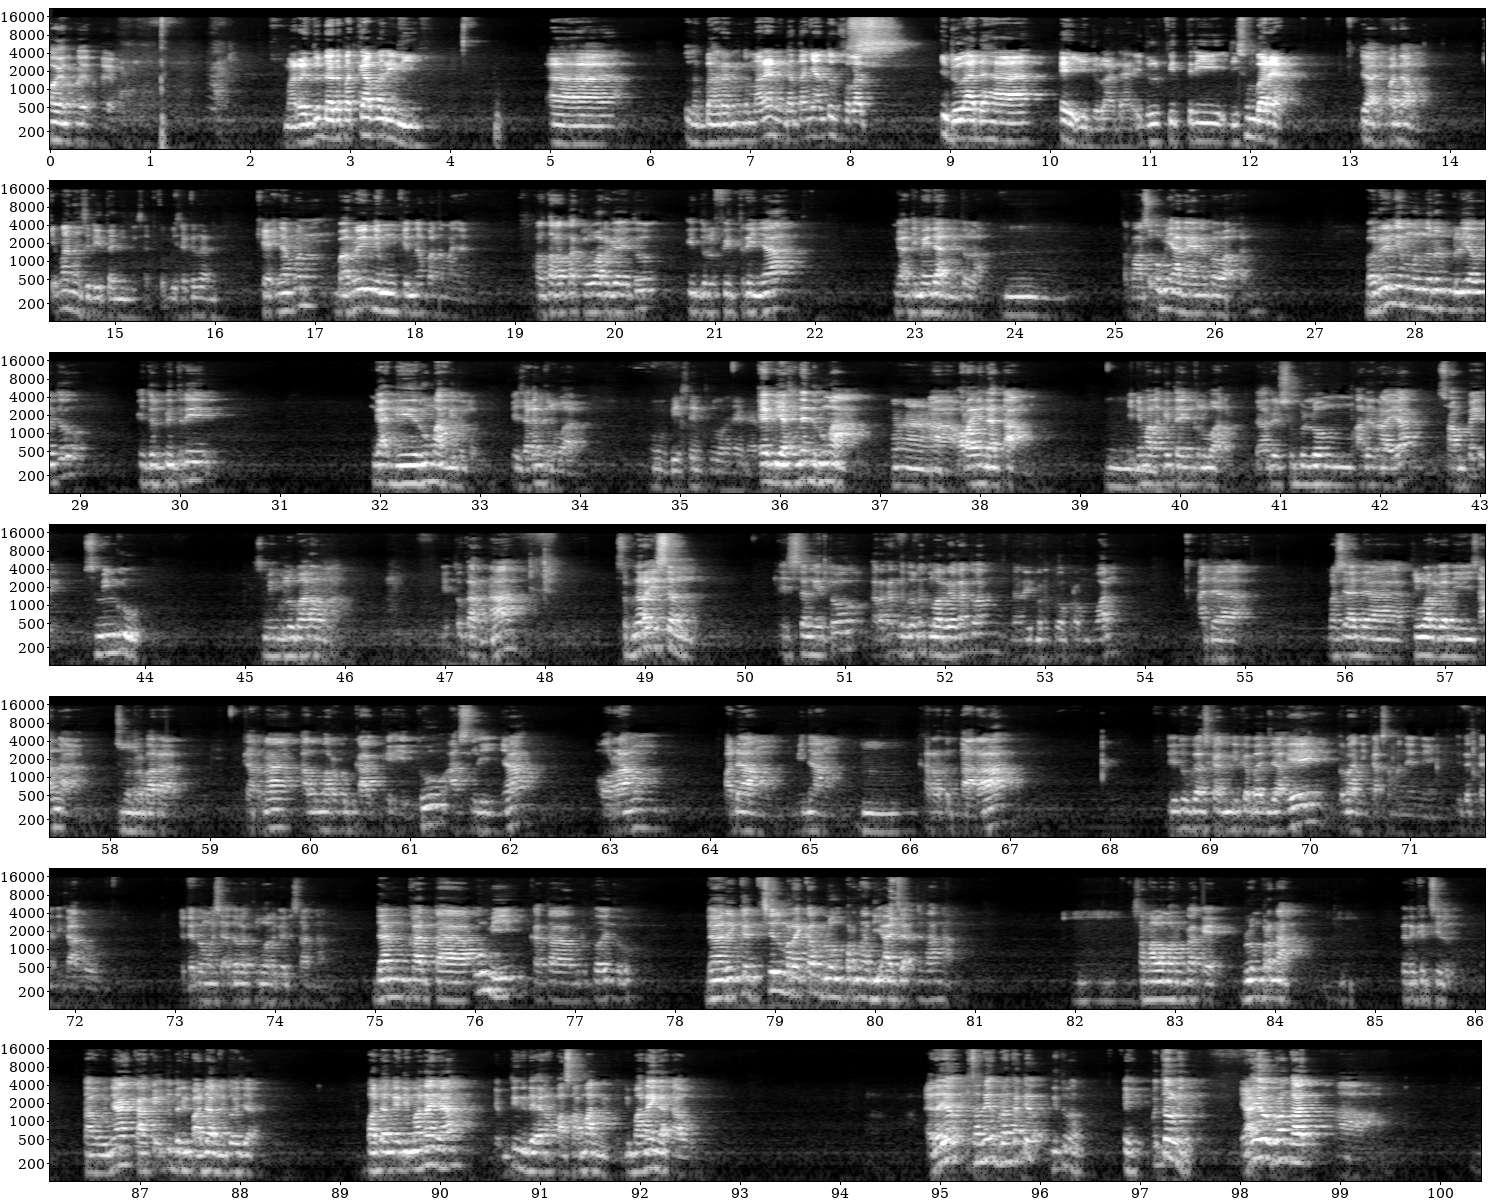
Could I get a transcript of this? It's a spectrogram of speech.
Khair, khair, khair. Kemarin tuh udah dapat kabar ini. Eh, lebaran kemarin katanya tuh sholat Idul Adha, eh Idul Adha, Idul Fitri di Sumbar ya? Ya, di Padang. Gimana ceritanya tuh, Sa? Kok bisa ke sana? Kayaknya pun baru ini mungkin apa namanya. Rata-rata keluarga itu Idul Fitrinya nggak di Medan itulah. Hmm. Termasuk Umi anak-anak bawa kan. Baru ini menurut beliau itu Idul Fitri nggak di rumah gitu loh. Biasa kan keluar. Oh, biasanya keluar ya kan? Eh biasanya di rumah. Ah. Nah, orang yang datang. Hmm. Jadi malah kita yang keluar dari sebelum hari raya sampai seminggu, seminggu lebaran lah. Itu karena sebenarnya iseng, iseng itu karena kan kebetulan keluarga kan tuh kan dari mertua perempuan ada masih ada keluarga di sana Sumatera Hmm. Barat. Karena almarhum kakek itu aslinya orang Padang, Minang. Hmm. karena tentara ditugaskan di Kabanjahe telah nikah sama nenek ditugaskan di Karo jadi memang masih ada keluarga di sana. Dan kata Umi kata mertua itu dari kecil mereka belum pernah diajak ke sana. Hmm. sama almarhum kakek belum pernah. Dari kecil. Tahunya kakek itu dari Padang itu aja Padangnya di mana ya? Yang penting di daerah Pasaman gitu. Di mana ya nggak tahu. Ada yuk sana yuk berangkat yuk. Gitu loh. Eh betul nih. Ya ayo berangkat. Ah.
